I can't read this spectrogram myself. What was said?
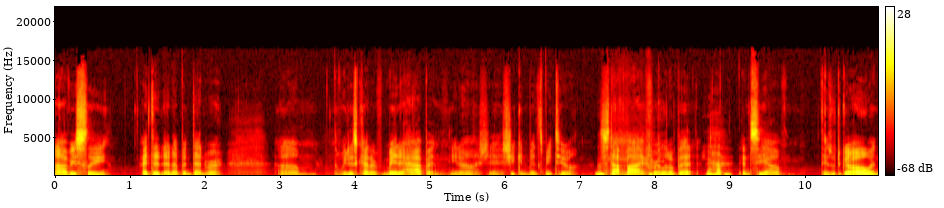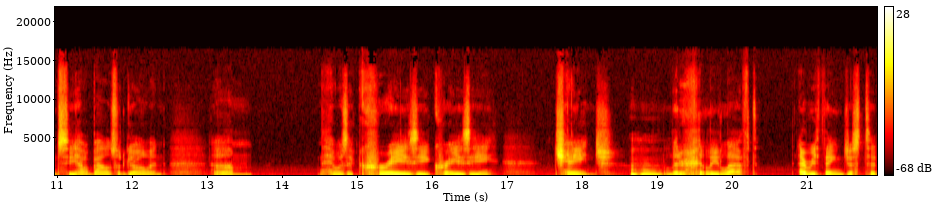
obviously i did end up in denver um, we just kind of made it happen you know she, she convinced me to stop by for a little bit Yeah. and see how things would go and see how balance would go and um, it was a crazy crazy change Mm-hmm. literally left everything just to,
